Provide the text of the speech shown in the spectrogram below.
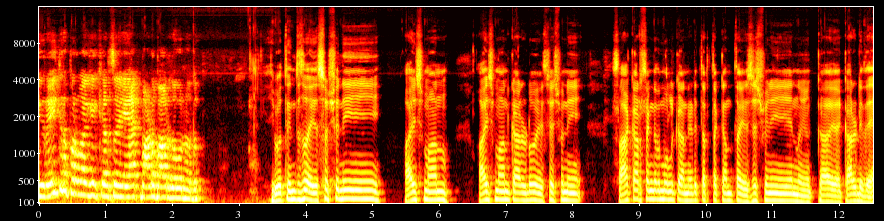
ಈ ರೈತರ ಪರವಾಗಿ ಕೆಲಸ ಯಾಕೆ ಮಾಡಬಾರ್ದು ಅನ್ನೋದು? ಇವತ್ತಿನ ದಿವಸ ಯಶಸ್ವಿನಿ ಆಯುಷ್ಮಾನ್ ಆಯುಷ್ಮಾನ್ ಕಾರ್ಡು, ಯಶಸ್ವಿನಿ ಸಹಕಾರ ಸಂಘದ ಮೂಲಕ ನಡೀತಿರ್ತಕ್ಕಂಥ ಯಶಸ್ವಿನಿ ಏನು ಕಾರ್ಡ್ ಇದೆ.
